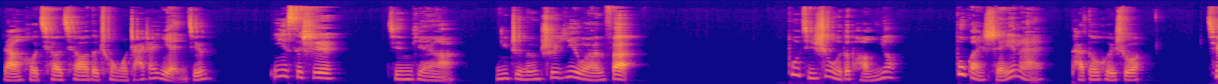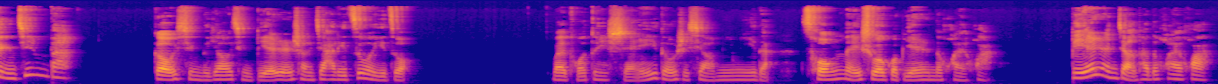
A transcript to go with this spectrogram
然后悄悄地冲我眨眨眼睛，意思是今天啊，你只能吃一碗饭。不仅是我的朋友，不管谁来，他都会说：“请进吧。”高兴地邀请别人上家里坐一坐。外婆对谁都是笑眯眯的，从没说过别人的坏话。别人讲她的坏话，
